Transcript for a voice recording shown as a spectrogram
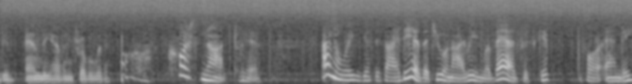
Did Andy have any trouble with her? Oh, of course not, Cliff. I don't know where you get this idea that you and Irene were bad for Skip, for Andy.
